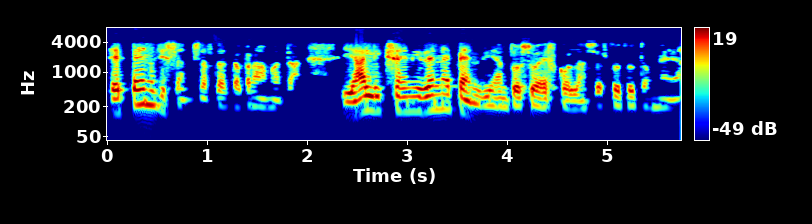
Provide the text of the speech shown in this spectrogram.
επένδυσαν σε αυτά τα πράγματα. Οι άλλοι ξένοι δεν επένδυαν τόσο εύκολα σε αυτό το τομέα.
